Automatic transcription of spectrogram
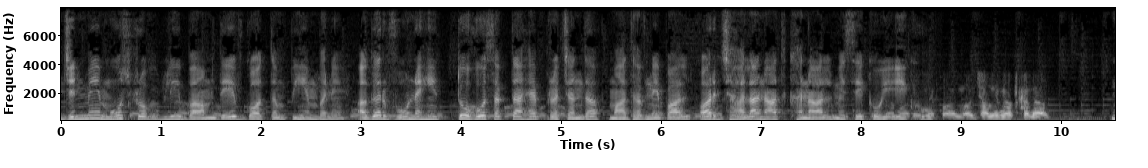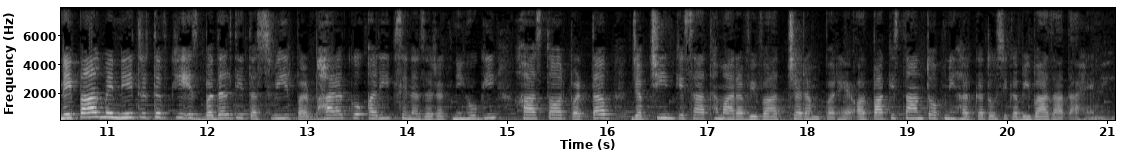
जिनमें most probably Bamdev Gautam PM बने। अगर वो नहीं तो हो सकता है प्रचंदा माधव नेपाल और झालानाथ खनाल में से कोई एक हो। झालानाथ खनाल। नेपाल में नेतृत्व की इस बदलती तस्वीर पर भारत को करीब से नज़र रखनी होगी, खासतौर पर तब जब चीन के साथ हमारा विवाद चरम पर है और पाकिस्तान तो अपनी हरकतों से कभी बाज आता है नहीं।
